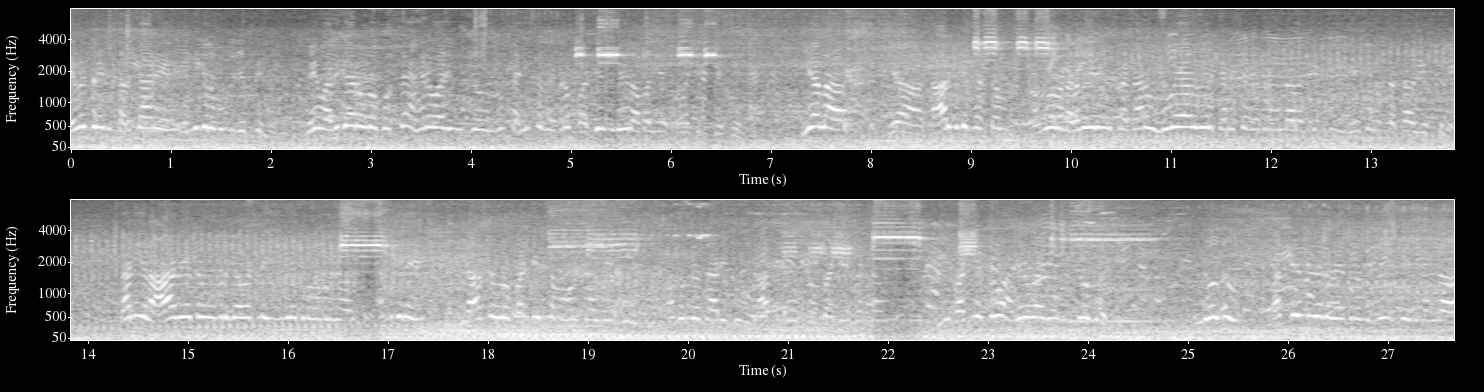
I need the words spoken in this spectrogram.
రేవంత్ రెడ్డి సర్కారే ఎన్నికల ముందు చెప్పింది. మేము అధికారంలోకి వస్తే అంగన్వాడీ ఉద్యోగులు కనీస వేతనం పద్దెనిమిది వేలు అమలు చేస్తామని చెప్పి చెప్పింది. ఇవాళ కార్మిక చట్టం పంతొమ్మిది వందల నలభై ఎనిమిది ప్రకారం ఇరవై ఆరు వేల కనీస వేతనం ఉండాలని చెప్పి ఈ దేశంలో చట్టాలు చెప్తున్నాయి. కానీ ఇలా ఆ వేతనం అమలు కావట్లేదు ఈ వేతనం అమలు కావట్లేదు అందుకనే ఈ రాష్ట్రంలో బడ్జెట్ సమావేశాలు చేసి పంతొమ్మిదో తారీఖు రాష్ట్ర ప్రభుత్వం బడ్జెట్ పెట్టాలి ఈ బడ్జెట్లో అంగన్వాడీ ఉద్యోగులకు ఈరోజు పద్దెనిమిది వేల వేతనం నిర్ణయించే విధంగా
